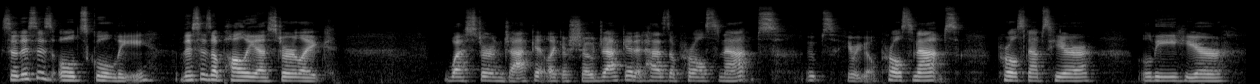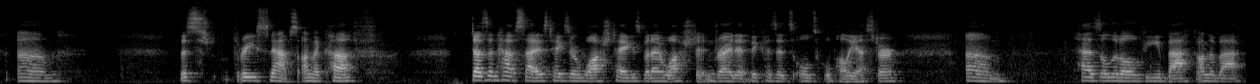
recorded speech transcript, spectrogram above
So this is old school Lee. This is a polyester like western jacket, like a show jacket. It has the pearl snaps. Oops, here we go. Pearl snaps, pearl snaps here, Lee here. Um, this three snaps on the cuff. Doesn't have size tags or wash tags, but I washed it and dried it because it's old school polyester. Um, has a little V back on the back.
